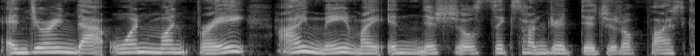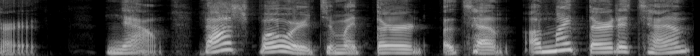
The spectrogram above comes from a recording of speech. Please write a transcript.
And during that one month break, I made my initial 600 digital flashcard. Now, fast forward to my third attempt. On my third attempt,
